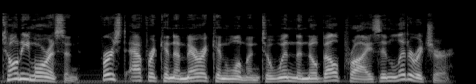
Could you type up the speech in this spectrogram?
Toni Morrison, first African American woman to win the Nobel Prize in Literature.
